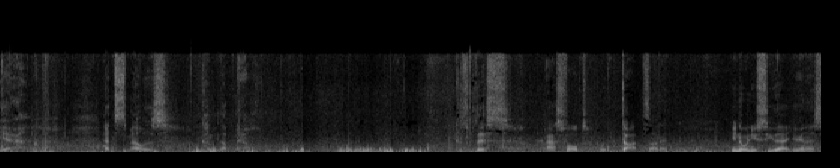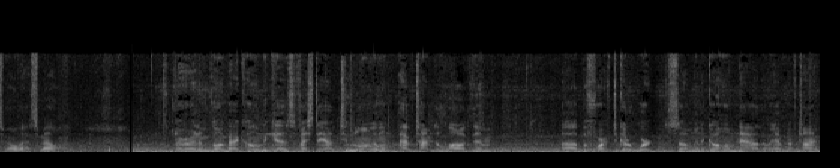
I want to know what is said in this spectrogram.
Yeah, that smell is coming up now. Because of this asphalt with dots on it. You know when you see that, you're gonna smell that smell. Alright, I'm going back home because if I stay out too long, I won't have time to log them. uh, before I have to go to work. So I'm gonna go home now that way I have enough time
